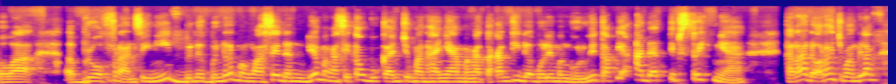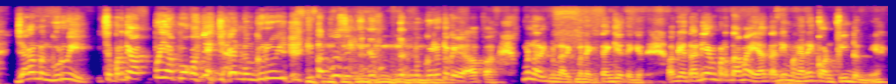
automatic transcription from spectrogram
bahwa eh, Bro Franz ini benar-benar menguasai dan dia mengasih tahu bukan cuma hanya mengatakan tidak boleh menggurui tapi ada tips triknya. Karena ada orang cuma bilang jangan menggurui. Seperti apa ya pokoknya jangan menggurui. Kita pusing. Dan menggurui itu kayak apa? Menarik menarik menarik. Thank you thank you. Oke tadi yang pertama ya tadi mengenai confident ya.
